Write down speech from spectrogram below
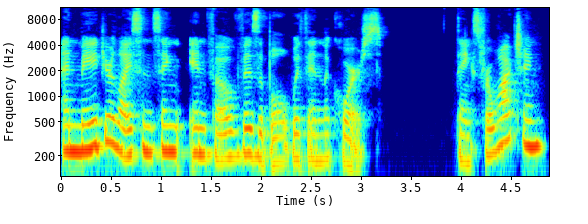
and made your licensing info visible within the course. Thanks for watching.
